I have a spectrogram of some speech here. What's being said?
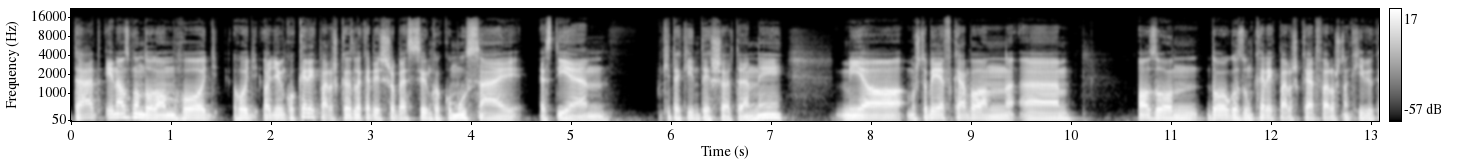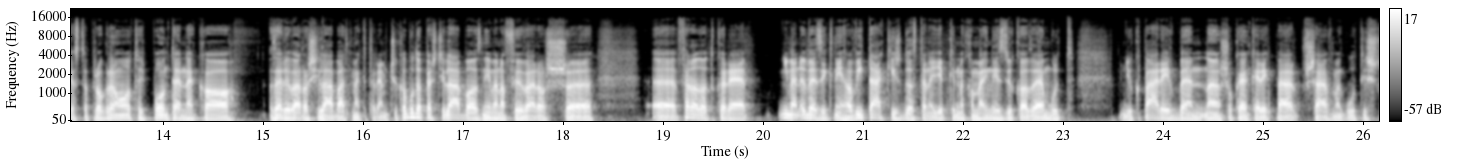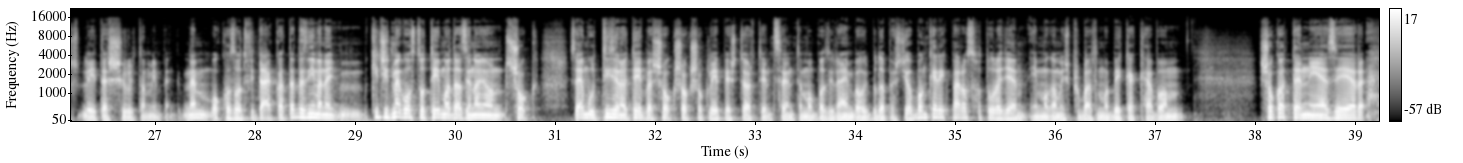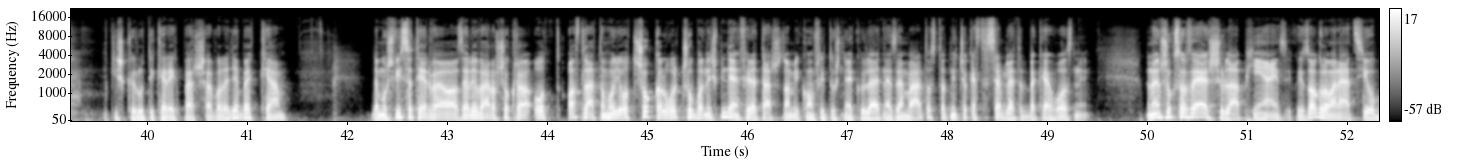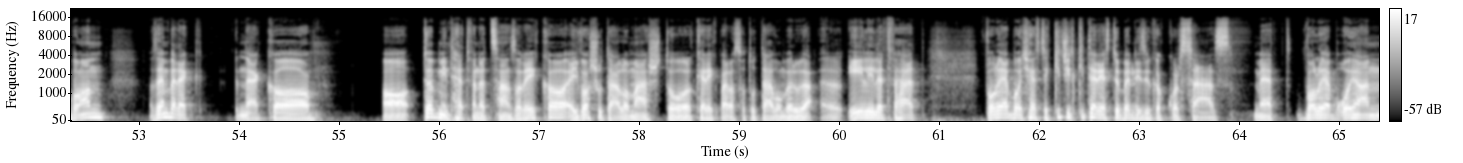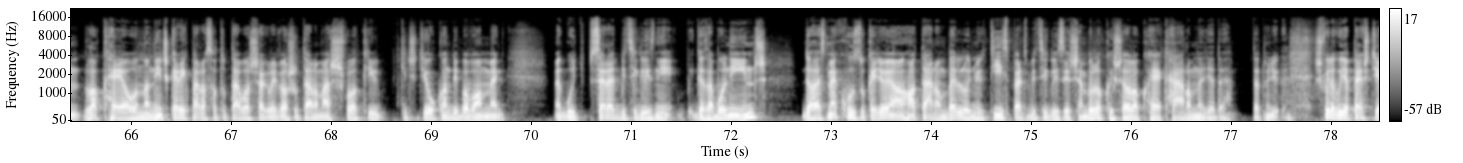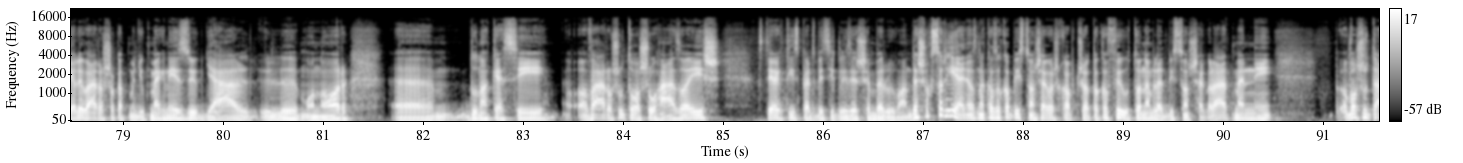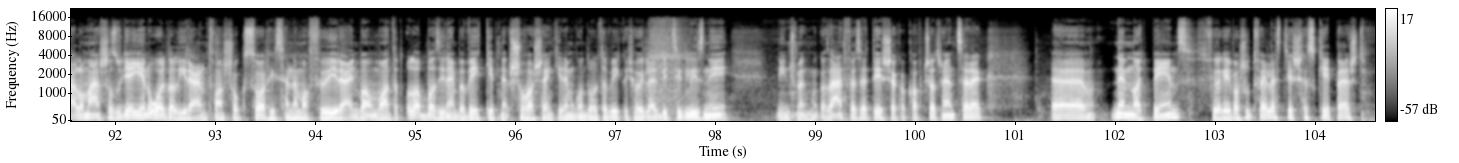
Tehát én azt gondolom, hogy, hogy, hogy amikor kerékpáros közlekedésről beszélünk, akkor muszáj ezt ilyen kitekintéssel tenni. Mi a, most a BFK-ban azon dolgozunk, kerékpáros kertvárosnak hívjuk ezt a programot, hogy pont ennek a, az elővárosi lábát megteremtsük. A budapesti lába az nyilván a főváros feladatköre, nyilván övezik néha viták is, de aztán egyébként meg, ha megnézzük az elmúlt mondjuk pár évben nagyon sok olyan kerékpár sáv meg út is létesült, ami nem okozott vitákat. Tehát ez nyilván egy kicsit megosztó téma, de azért nagyon sok, az elmúlt 15 évben sok-sok-sok lépés történt szerintem abban az irányba, hogy Budapest jobban kerékpározható legyen. Én magam is próbáltam a BKK-ban sokat tenni ezért, kiskörúti kerékpársával, egyebekkel. De most visszatérve az elővárosokra, ott azt látom, hogy ott sokkal olcsóbban és mindenféle társadalmi konfliktus nélkül lehetne ezen változtatni, csak ezt a szemléletet be kell hozni. Mert nagyon sokszor az első láb hiányzik. Hogy az agglomerációban az embereknek a, a több mint 75%-a egy vasútállomástól kerékpározható távon belül él, illetve hát valójában, hogyha ezt egy kicsit kiterjesztőben nézzük, akkor 100. Mert valójában olyan lakhely, ahonnan nincs kerékpározható távolság, vagy vasútállomás, valaki kicsit jó kondiba van, meg, meg úgy szeret biciklizni, igazából nincs, de ha ezt meghúzzuk egy olyan határon belül, hogy mondjuk 10 perc biciklizésen belül, akkor is a lakhelyek háromnegyede. Tehát mondjuk, és főleg ugye a pesti elővárosokat mondjuk megnézzük, Gyál, Üllő, Monor, Dunakeszi, a város utolsó háza is, ez tényleg 10 perc biciklizésen belül van. De sokszor hiányoznak azok a biztonságos kapcsolatok, a főúton nem lehet biztonsággal átmenni, a vasútállomás az ugye ilyen oldaliránt van sokszor, hiszen nem a főirányban van, tehát abban az irányban végképp nem, soha senki nem gondolta végig, hogy hogy lehet biciklizni, nincs meg, meg az átvezetések, a kapcsolatrendszerek. Nem nagy pénz, főleg egy vasútfejlesztéshez képest,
